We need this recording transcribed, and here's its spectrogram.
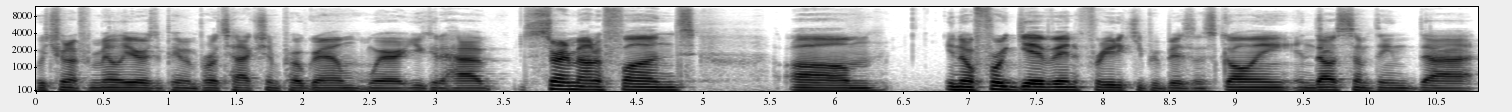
which you're not familiar is a payment protection program where you could have a certain amount of funds um, you know, forgiven for you to keep your business going. And that was something that,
